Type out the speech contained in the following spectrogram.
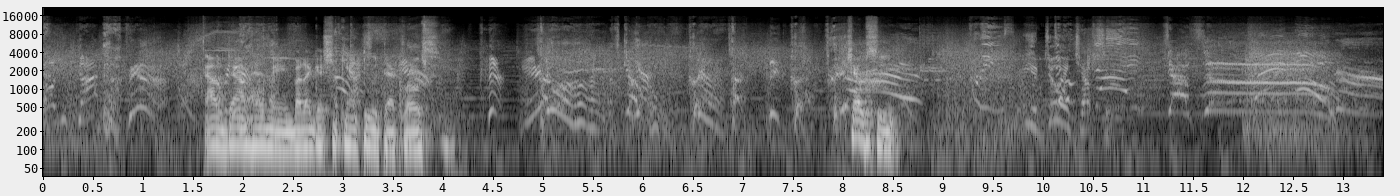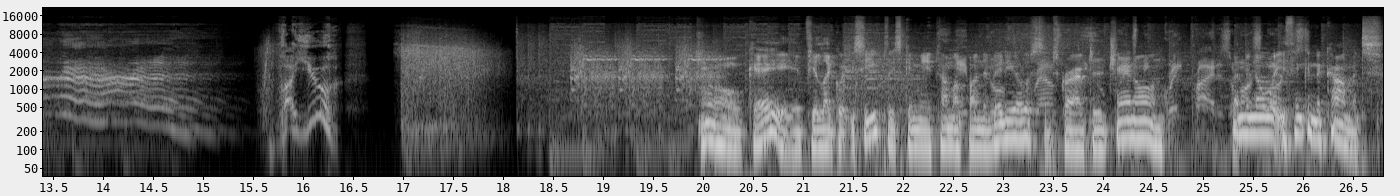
All you got? Out of down heavy, but I guess you can't do it that close. Chelsea. What are you doing, Chelsea? Chelsea! Why you? Okay, if you like what you see, please give me a thumb up on the video, subscribe to the channel, and Great pride as a let me know what you think in the comments.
